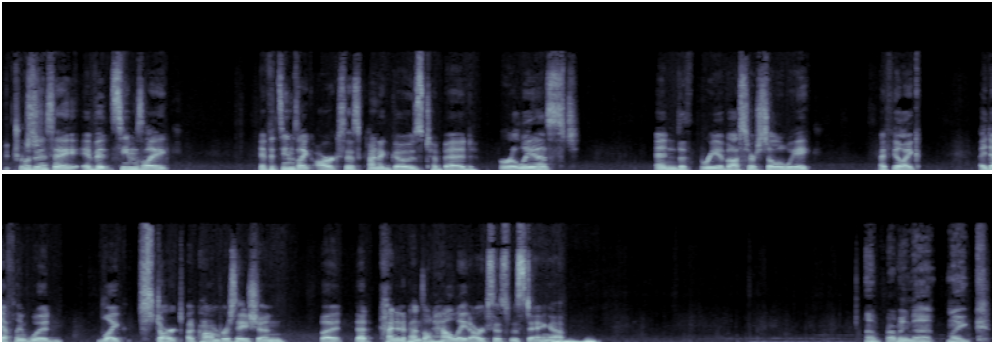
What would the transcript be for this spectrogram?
Beatrice? I was gonna say if it seems like if it seems like Arxes kind of goes to bed earliest, and the three of us are still awake, I feel like I definitely would like start a conversation. But that kind of depends on how late Arxes was staying up. Uh, probably not like.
